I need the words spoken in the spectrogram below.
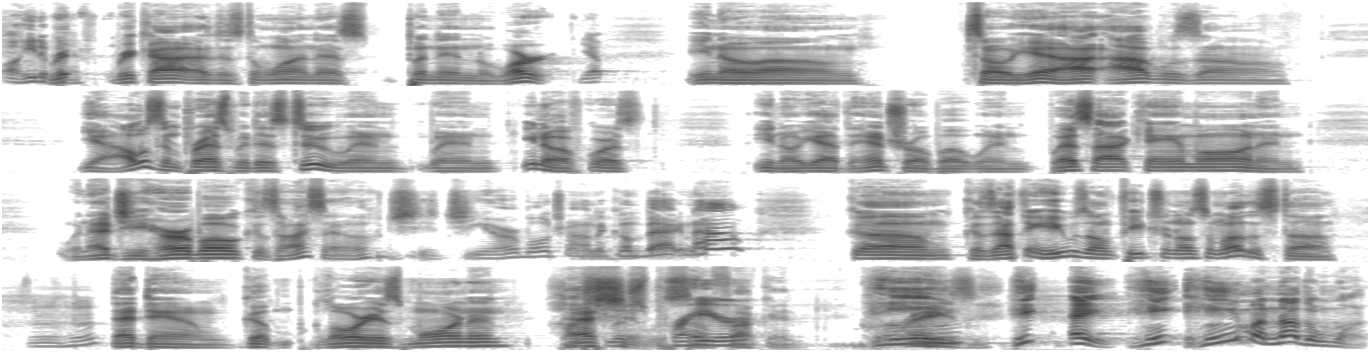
Oh, he the Rick, best. Rick is the one that's putting in the work. Yep. You know, um, so yeah, I, I was, um, yeah, I was impressed with this too. When, when you know, of course, you know, you had the intro, but when Westside came on and when that G Herbo, because I said, oh, G, G Herbo trying to come back now, um, because I think he was on featuring on some other stuff. That damn good glorious morning, that shit was Prayer. so fucking Heem, crazy. he, hey, he, him another one.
